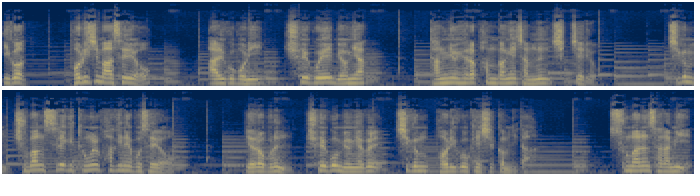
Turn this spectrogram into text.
이것 버리지 마세요. 알고 보니 최고의 명약. 당뇨 혈압 한 방에 잡는 식재료. 지금 주방 쓰레기통을 확인해 보세요. 여러분은 최고 명약을 지금 버리고 계실 겁니다. 수많은 사람이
